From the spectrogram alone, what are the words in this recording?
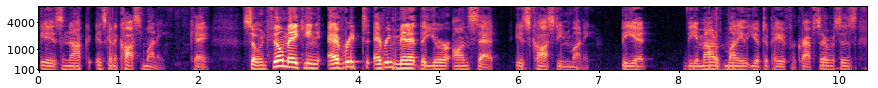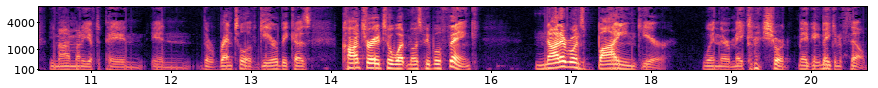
is not is going to cost money. Okay, so in filmmaking, every every minute that you're on set is costing money. Be it the amount of money that you have to pay for craft services, the amount of money you have to pay in in the rental of gear, because contrary to what most people think, not everyone's buying gear when they're making a short making making a film.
